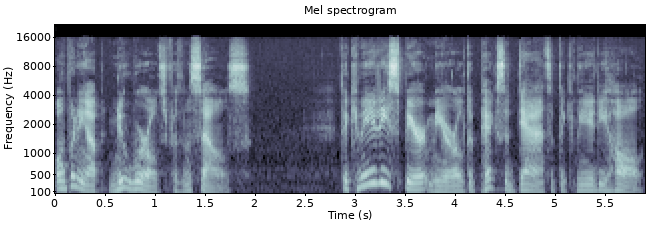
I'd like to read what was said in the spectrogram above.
opening up new worlds for themselves. The Community Spirit mural depicts a dance at the community hall,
